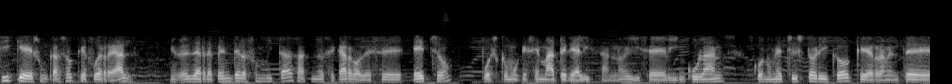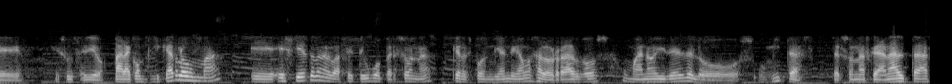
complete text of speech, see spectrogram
sí que es un caso que fue real. Y entonces de repente los humitas, haciéndose cargo de ese hecho, pues como que se materializan, ¿no? Y se vinculan con un hecho histórico que realmente sucedió. Para complicarlo aún más, eh, es cierto que en Albacete hubo personas que respondían, digamos, a los rasgos humanoides de los humitas. Personas que eran altas,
